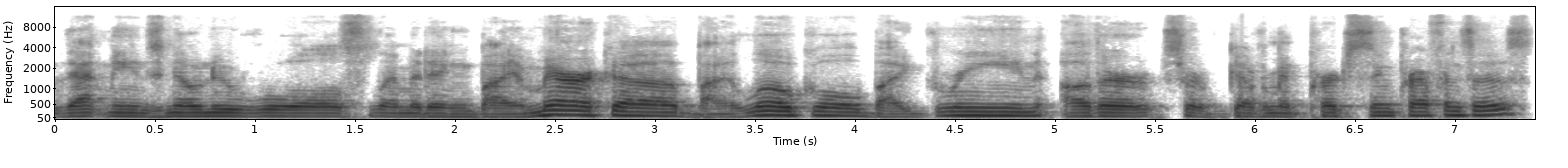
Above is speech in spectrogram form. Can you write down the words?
That means no new rules limiting buy America, buy local, buy green, other sort of government purchasing preferences.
